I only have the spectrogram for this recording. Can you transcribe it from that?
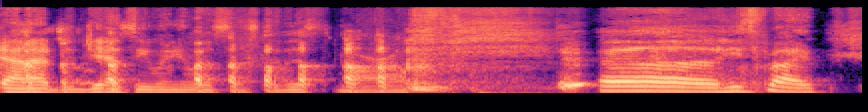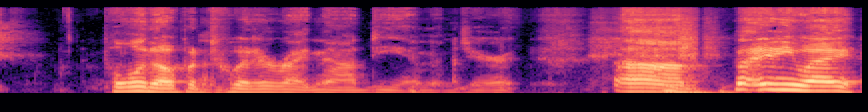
shout out to Jesse when he listens to this tomorrow. Uh, he's probably pulling open Twitter right now, DMing Jarrett. Um, but anyway,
